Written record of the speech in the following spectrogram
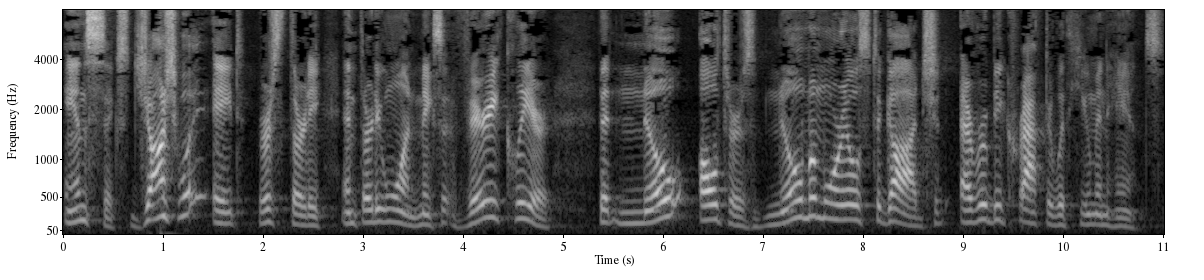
and 6, Joshua 8, verse 30 and 31 makes it very clear that no altars, no memorials to God should ever be crafted with human hands.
